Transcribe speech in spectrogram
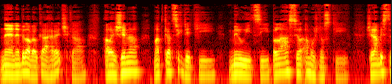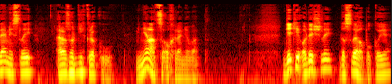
Ne, nebyla velká herečka, ale žena, matka třech dětí, milující, plná sil a možností, že na bystré mysli a rozhodních kroků měla co ochraňovat. Děti odešly do svého pokoje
